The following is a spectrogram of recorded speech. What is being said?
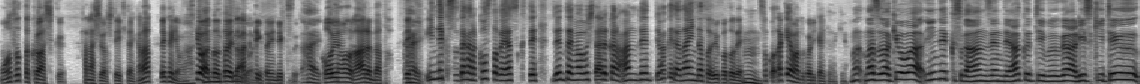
もうちょっと詳しく話をしていきたいかなっていうふうに思います。今日はとりあえずアクティブとインデックス。はい。こういうものがあるんだと。で、はいインデックスだからコストが安くて全体まぶしてあるから安全ってわけではないんだということで、うんそこだけはまずご理解いただければ。ま、まずは今日はインデックスが安全でアクティブがリスキーという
